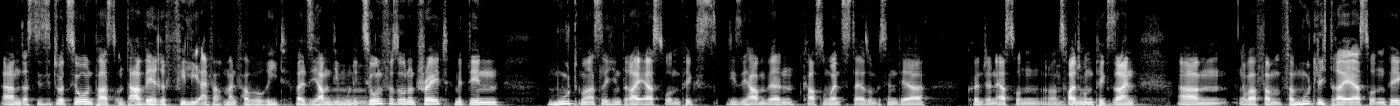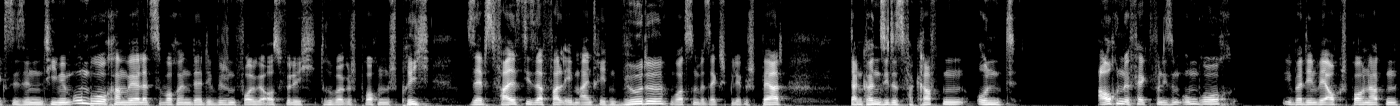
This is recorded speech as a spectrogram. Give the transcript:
ähm, dass die Situation passt. Und da wäre Philly einfach mein Favorit, weil sie haben die mhm. Munition für so einen Trade mit den mutmaßlichen drei Erstrunden-Picks, die sie haben werden. Carson Wentz ist da ja so ein bisschen der könnte ein Erstrunden- oder ein mhm. Zweitrunden-Pick sein. Ähm, aber verm vermutlich drei Erstrunden-Picks. Sie sind ein Team im Umbruch, haben wir ja letzte Woche in der Division-Folge ausführlich drüber gesprochen. Sprich, selbst falls dieser Fall eben eintreten würde, Watson wird sechs Spiele gesperrt, dann können sie das verkraften. Und auch ein Effekt von diesem Umbruch, über den wir auch gesprochen hatten,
